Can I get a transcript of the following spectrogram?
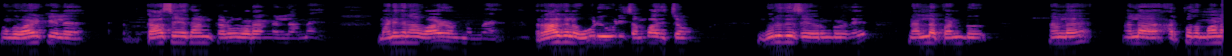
உங்க வாழ்க்கையில காசே தான் கடவுளோடான்னு இல்லாம மனிதனா வாழணும் நம்ம. ராகுல ஓடி ஓடி சம்பாதிச்சோம். குரு திசை வரும்பொழுது நல்ல பண்பு நல்ல நல்ல அற்புதமான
